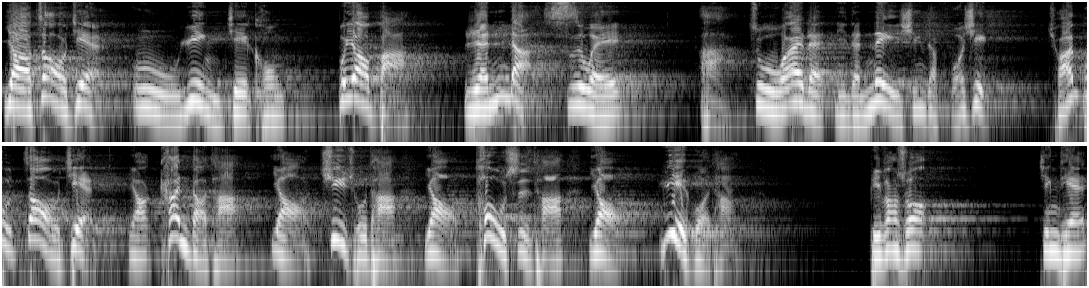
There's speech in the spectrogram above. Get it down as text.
要照见五蕴皆空，不要把人的思维啊阻碍了你的内心的佛性，全部照见，要看到它，要去除它，要透视它，要越过它。比方说。今天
